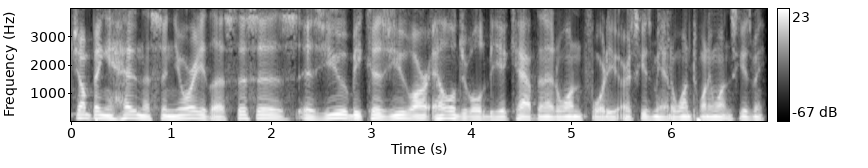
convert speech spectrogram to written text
jumping ahead in the seniority list. This is is you because you are eligible to be a captain at a 140, or excuse me, at a 121. Excuse me.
